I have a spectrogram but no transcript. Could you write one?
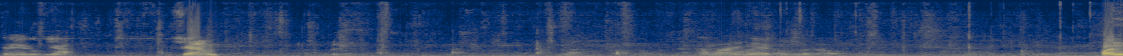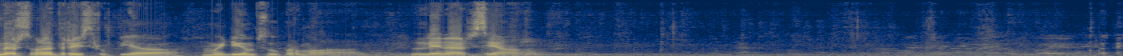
ત્રીસ રૂપિયા. શ્યામ. પંદરસો ને ત્રીસ રૂપિયા મીડિયમ સુપરમાં લેનાર શ્યામ તારે ઈ જા.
